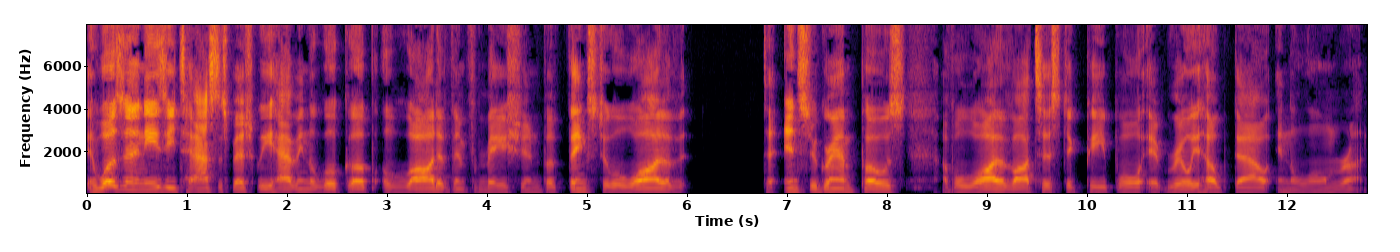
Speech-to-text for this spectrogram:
It wasn't an easy task, especially having to look up a lot of information, but thanks to a lot of the Instagram posts of a lot of autistic people, it really helped out in the long run.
